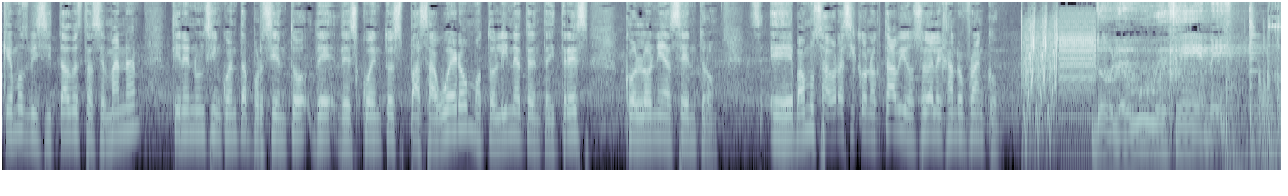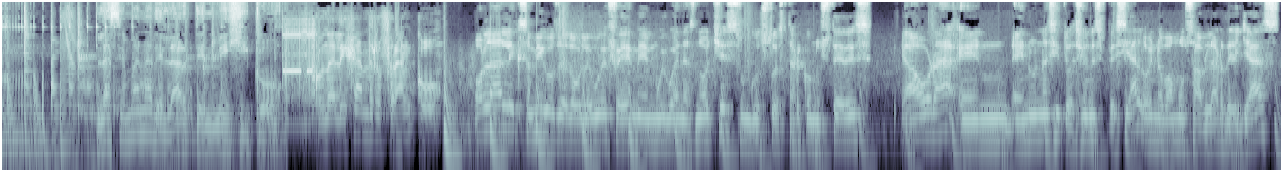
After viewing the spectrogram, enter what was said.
que hemos visitado esta semana, tienen un 50% de descuento. Es Pasagüero, Motolina 33, Colonia Centro. Eh, vamos ahora sí con Octavio, soy Alejandro Franco. WFM. La Semana del Arte en México. Con Alejandro Franco. Hola Alex, amigos de WFM, muy buenas noches. Un gusto estar con ustedes. Ahora en, en, una situación especial, hoy no vamos a hablar de jazz,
